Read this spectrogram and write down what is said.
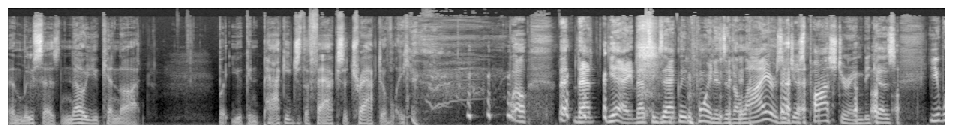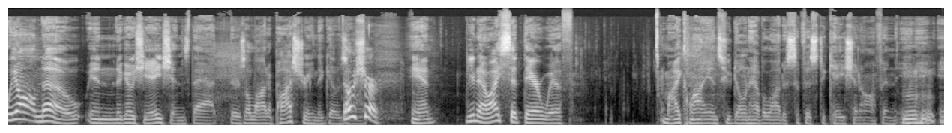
And Lou says, No, you cannot. But you can package the facts attractively. Well, that that yeah, that's exactly the point. Is it a lie or is it just posturing? Because you, we all know in negotiations that there's a lot of posturing that goes oh, on. oh, sure. And you know, I sit there with my clients who don't have a lot of sophistication often in, mm-hmm.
